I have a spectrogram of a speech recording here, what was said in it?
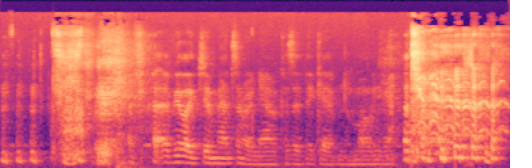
I feel like Jim Henson right now because I think I have pneumonia.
